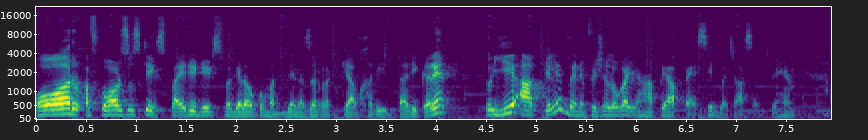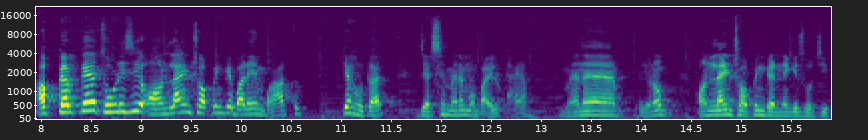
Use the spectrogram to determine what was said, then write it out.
और ऑफ़ कोर्स उसकी एक्सपायरी डेट्स वगैरह को मद्देनज़र रख के आप खरीदारी करें। तो ये आपके लिए बेनिफिशियल होगा, यहाँ पे आप पैसे बचा सकते हैं। अब करते हैं थोड़ी सी ऑनलाइन शॉपिंग के बारे में बात। क्या होता है? जैसे मैंने मोबाइल उठाया, मैंने यू नो ऑनलाइन शॉपिंग करने की सोची।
